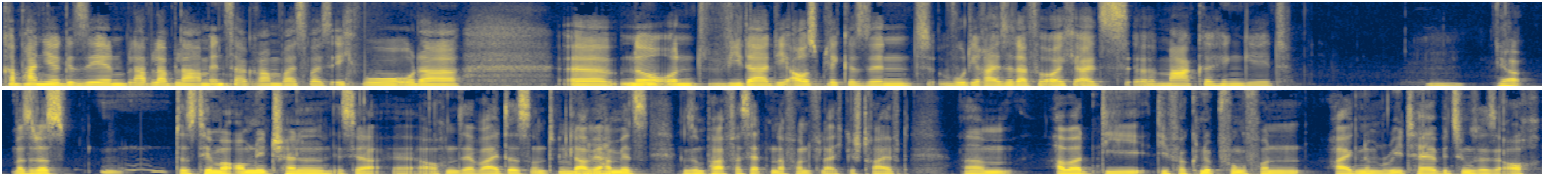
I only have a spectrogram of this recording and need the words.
Kampagne gesehen, bla bla bla, am Instagram, weiß weiß ich wo, oder äh, ne, und wie da die Ausblicke sind, wo die Reise da für euch als äh, Marke hingeht. Mhm. Ja, also das, das Thema Omnichannel ist ja äh, auch ein sehr weites und klar, mhm. wir haben jetzt so ein paar Facetten davon vielleicht gestreift, ähm, aber die, die Verknüpfung von eigenem Retail beziehungsweise auch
